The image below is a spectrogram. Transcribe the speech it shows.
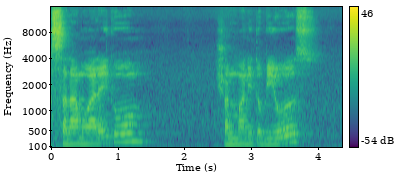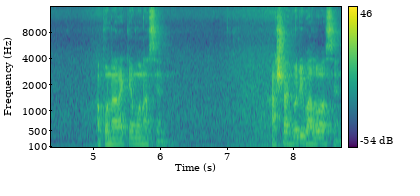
আসসালামু আলাইকুম, সম্মানিত বিয়স আপনারা কেমন আছেন? আশা করি ভালো আছেন।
